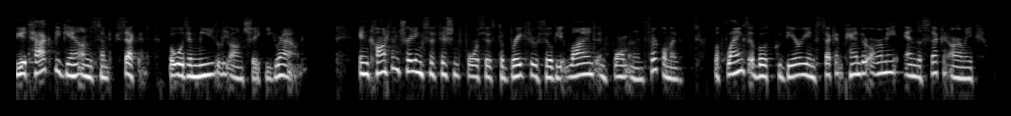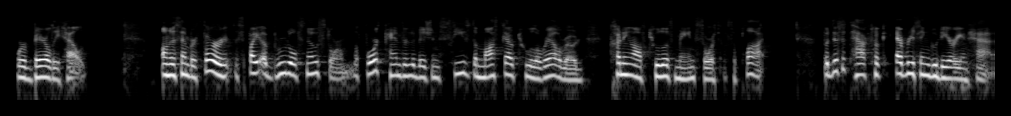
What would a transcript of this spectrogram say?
The attack began on December 2nd, but was immediately on shaky ground. In concentrating sufficient forces to break through Soviet lines and form an encirclement, the flanks of both Guderian's 2nd Panzer Army and the 2nd Army were barely held. On December 3rd, despite a brutal snowstorm, the 4th Panzer Division seized the Moscow Tula Railroad, cutting off Tula's main source of supply. But this attack took everything Guderian had.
